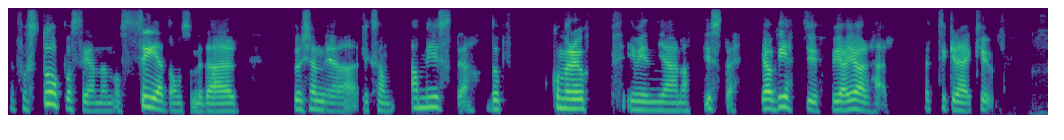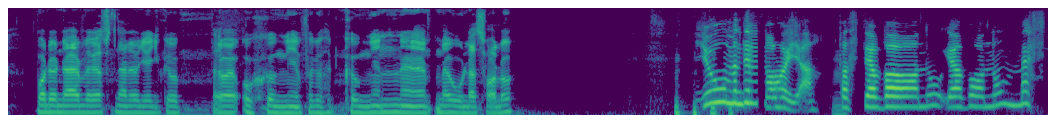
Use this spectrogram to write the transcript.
jag får stå på scenen och se de som är där, då känner jag liksom, ja men just det, då kommer det upp i min hjärna att just det, jag vet ju hur jag gör här. Jag tycker det här är kul. Var du nervös när du gick upp och- sjöng inför kungen eh, med Ola Salo? Jo, men det var jag. Fast jag var nog, jag var nog mest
